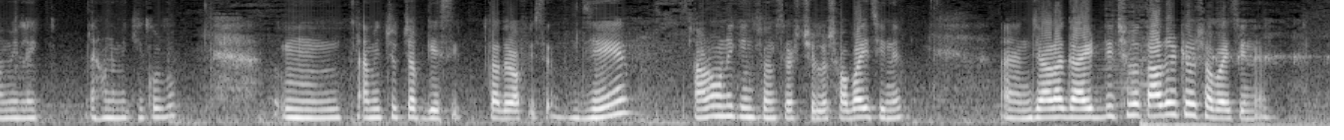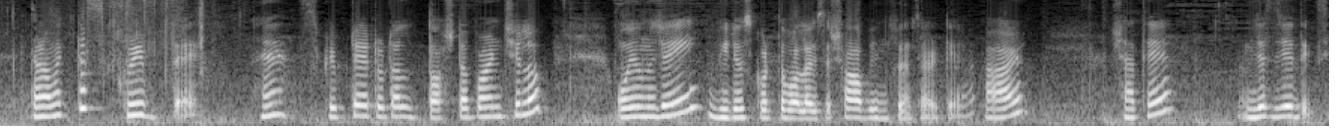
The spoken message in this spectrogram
আমি লাইক এখন আমি কি করব? আমি চুপচাপ গেছি তাদের অফিসে যে আরও অনেক ইনফ্লুয়েন্সার ছিল, সবাই চিনে। যারা গাইড দিচ্ছিল, তাদেরকেও সবাই চিনে। তারা আমাকে একটা স্ক্রিপ্ট দেয়। হ্যাঁ স্ক্রিপ্টে টোটাল দশটা পয়েন্ট ছিল। ওই অনুযায়ী ভিডিওস করতে বলা হয়েছে সব ইনফ্লুয়েন্সারকে আর সাথে জাস্ট যে দেখছি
